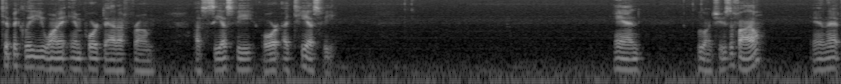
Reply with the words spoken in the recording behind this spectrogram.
typically you want to import data from a CSV or a TSV. And we want to choose a file, and that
